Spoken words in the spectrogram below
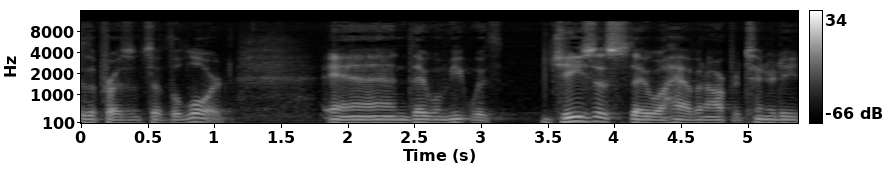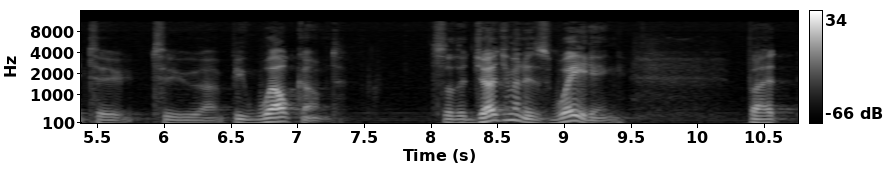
the presence of the Lord. And they will meet with Jesus, they will have an opportunity to, to uh, be welcomed. So the judgment is waiting, but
